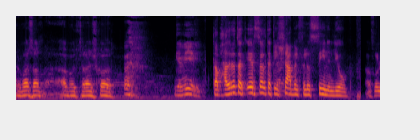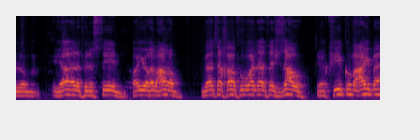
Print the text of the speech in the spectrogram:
الوسط أبو ترانشكوت جميل. طب حضرتك إيه رسالتك للشعب الفلسطيني اليوم؟ أقول لهم يا أهل فلسطين أيها العرب لا تخافوا ولا تجزعوا يكفيكم عيبا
